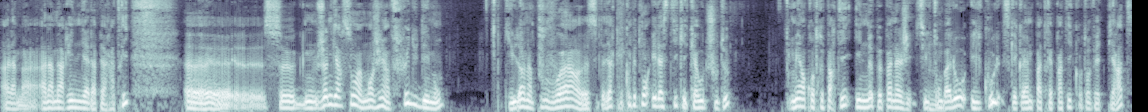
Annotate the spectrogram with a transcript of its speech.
à, la, à la marine ni à la piraterie. Euh, ce jeune garçon a mangé un fruit du démon, qui lui donne un pouvoir, euh, c'est-à-dire qu'il est complètement élastique et caoutchouteux mais en contrepartie, il ne peut pas nager. S'il mmh. tombe à l'eau, il coule, ce qui est quand même pas très pratique quand on veut être pirate.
